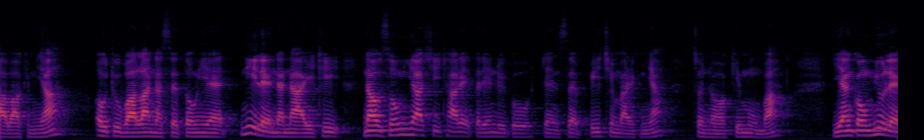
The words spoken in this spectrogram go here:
လာပါခင်ဗျာအောက်တိုဘာလ23ရက်နေ့လယ်2နာရီထိနောက်ဆုံးရရှိထားတဲ့သတင်းတွေကိုတင်ဆက်ပေးချင်ပါတယ်ခင်ဗျာကျွန်တော်ကင်းမွန်ပါရန်ကုန်မြို့လေ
